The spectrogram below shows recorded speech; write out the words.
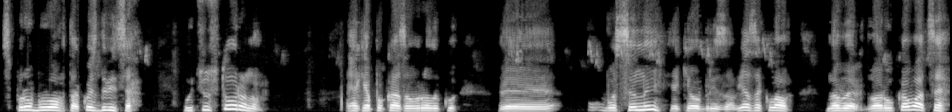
спробував так. Ось дивіться, у цю сторону, як я показував у ролику е, восени, як я обрізав, я заклав наверх два рукава, це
